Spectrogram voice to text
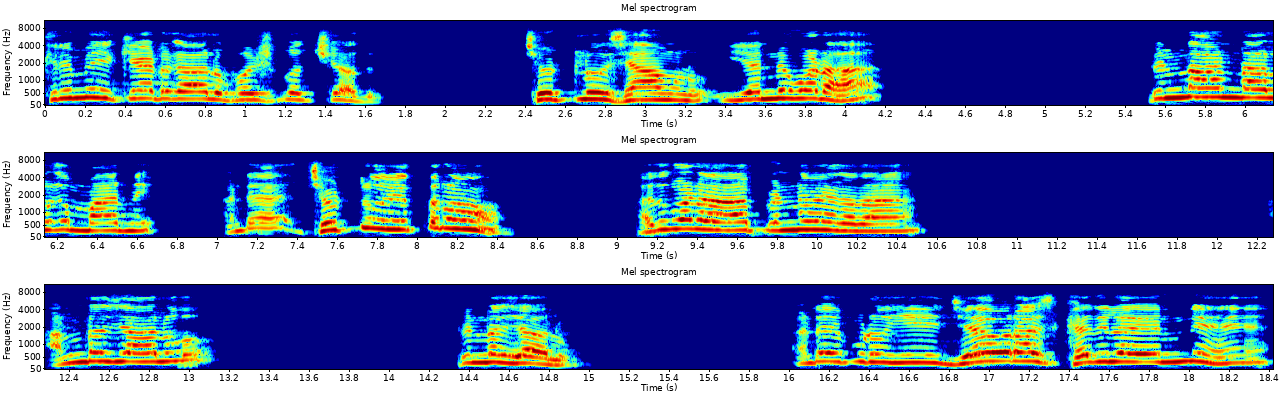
క్రిమి కీటకాలు పశుపక్షాదులు చెట్లు శామలు ఇవన్నీ కూడా పిండాండాలుగా మారినాయి. అంటే చెట్టు విత్తనం అది కూడా పిండమే కదా. అండజాలు పిండజాలు. అంటే ఇప్పుడు ఈ జీవరాశి కదిలేయన్నీ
